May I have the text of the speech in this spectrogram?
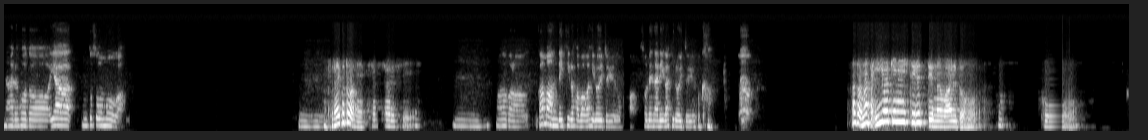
なるほど。いや、ほんとそう思うわ。うんうん。辛いことはね、めちゃくちゃあるし。うん。まあだから、我慢できる幅が広いというのか、それなりが広いというのか。あとはなんか言い訳にしてるっていうのはあると思う。こう、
